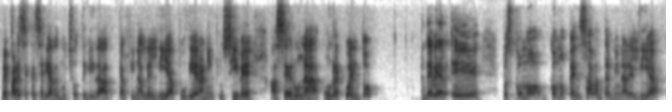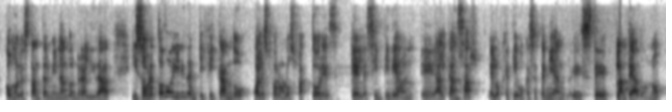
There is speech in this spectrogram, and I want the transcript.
me parece que sería de mucha utilidad que al final del día pudieran inclusive hacer una, un recuento de ver eh, pues cómo, cómo pensaban terminar el día, cómo lo están terminando en realidad y sobre todo ir identificando cuáles fueron los factores que les impidieron eh, alcanzar el objetivo que se tenían este, planteado, ¿no?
